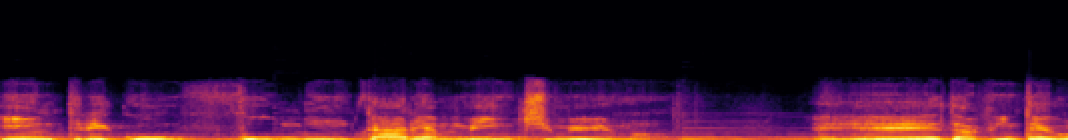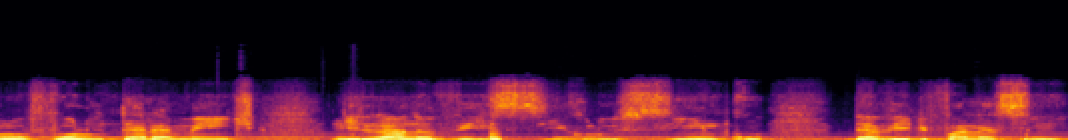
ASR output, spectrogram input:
entregou voluntariamente, meu irmão. É, Davi entregou voluntariamente. E lá no versículo 5, Davi ele fala assim:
